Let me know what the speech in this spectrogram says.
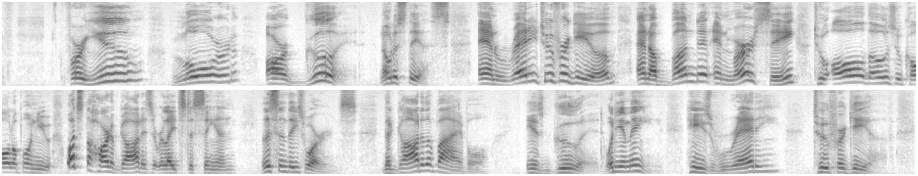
For you, Lord, are good. Notice this and ready to forgive and abundant in mercy to all those who call upon you. What's the heart of God as it relates to sin? Listen to these words. The God of the Bible is good. What do you mean? He's ready to forgive.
